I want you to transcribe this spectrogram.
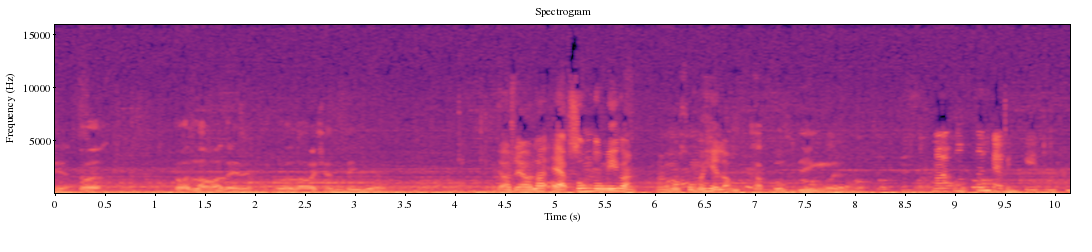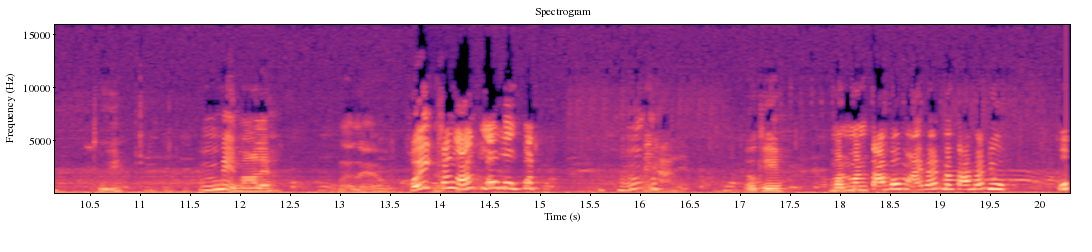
เนี่ยตัวตัวล่อเลยเนี่ยตัวล่อชั้นดีเลย เดี๋ยวเดี๋ยวเราแอบซุ่มตรงนี้ก่อน มันมันคงไม่เห็นหรอกขับปุ๊บยิงเลย มาปุ๊บต้นกลายเป็นเกย์ทันทีถุยไม่เห็นมาเลย มาแล้ว เฮ้ย ข้างหลังเราหลบก่อนไม่ทันแล้วโอเค มันมันตามเป้าหมายแพท มันตามแพทอยู่โอ้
